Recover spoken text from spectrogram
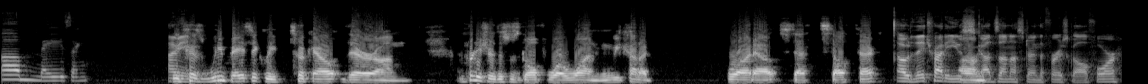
Amazing. I mean, because we basically took out their. Um, I'm pretty sure this was Gulf War One when we kind of brought out stealth, stealth tech. oh, did they try to use um, scuds on us during the first Gulf War?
